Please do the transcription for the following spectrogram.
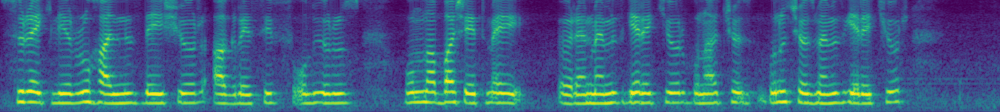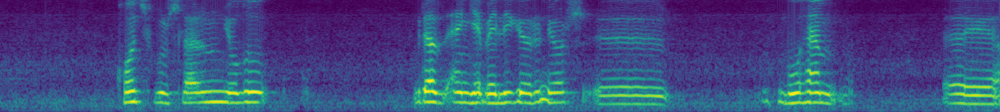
Sürekli ruh haliniz değişiyor, agresif oluyoruz. Bununla baş etmeyi öğrenmemiz gerekiyor. Buna çöz, bunu çözmemiz gerekiyor. Koç burçlarının yolu biraz engebeli görünüyor. Ee, bu hem e,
